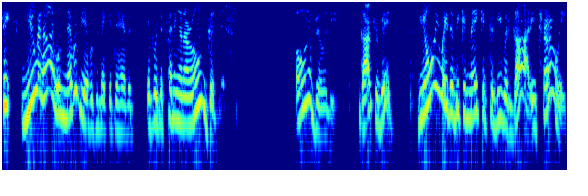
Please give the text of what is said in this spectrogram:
See, you and I will never be able to make it to heaven if we're depending on our own goodness, own abilities. God forbid. The only way that we can make it to be with God eternally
